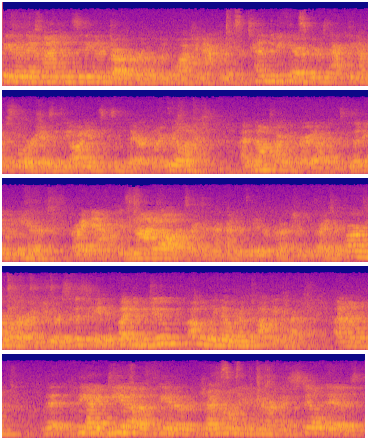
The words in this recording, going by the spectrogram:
theater, they imagine sitting in a dark room and watching actors pretend to be characters acting out a story as if the audience isn't there. And I realize I'm not talking to the right audience, because anyone here right now is not at all expecting that kind of theater production. You guys are far more, I'm sure, sophisticated. But you do probably know what I'm talking about. Um, the, the idea of theater generally in America still is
